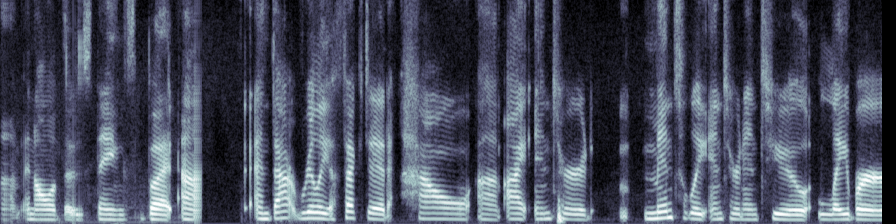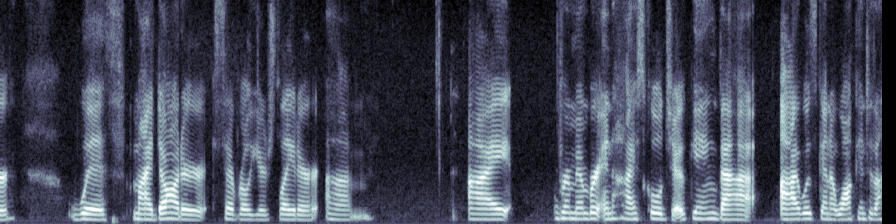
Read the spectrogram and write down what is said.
um, and all of those things, but um, and that really affected how um, I entered mentally entered into labor with my daughter several years later. Um, I remember in high school joking that I was going to walk into the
